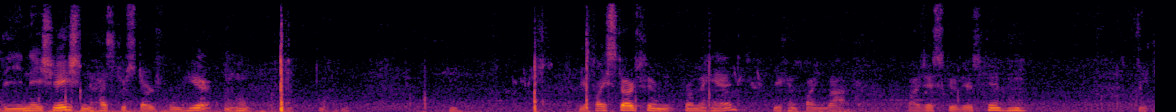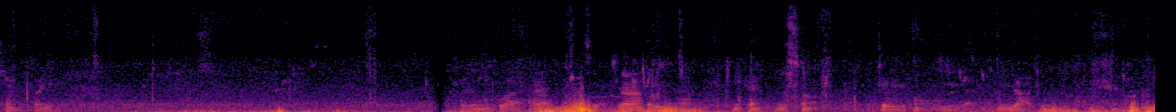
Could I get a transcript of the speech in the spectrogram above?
The initiation has to start from here. Mm -hmm. If I start from, from the hand, you can find back. If I just do this here, you can't find it. 我这么过来，哎，没发现是吧？你看，你上这个地方一压一压住，你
